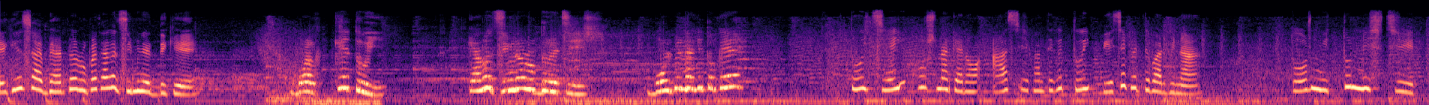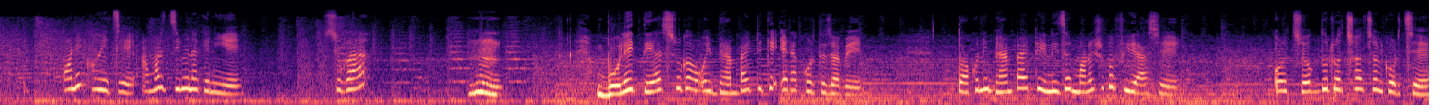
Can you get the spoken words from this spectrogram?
এগিয়ে স্যার ভ্যাম্পায়ার রূপে থাকে জিমিনের দিকে। বল, কে তুই? কেন জিমিনের রূপ ধরেছিস? বলবি নাকি তোকে? তুই যেই খুশ না কেন, আজ এখান থেকে তুই বেঁচে ফিরতে পারবি না। তোর মৃত্যু নিশ্চিত। অনেক হয়েছে আমার জীবনাকে নিয়ে। সুগা হুম। বলে তেয়ার সুগা ওই ভ্যাম্পায়ারটিকে এটা করতে যাবে। তখনই ভ্যাম্পায়ারটি নিজের মানুষকে ফিরে আসে। ওর চোখ দুটো ছলছল করছে।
